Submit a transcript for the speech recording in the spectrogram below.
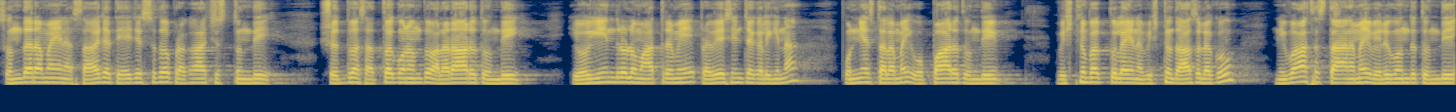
సుందరమైన సహజ తేజస్సుతో ప్రకాశిస్తుంది. శుద్ధ సత్వగుణంతో అలరారుతుంది. యోగీంద్రులు మాత్రమే ప్రవేశించగలిగిన పుణ్యస్థలమై ఒప్పారుతుంది. విష్ణు భక్తులైన విష్ణుదాసులకు నివాస స్థానమై వెలుగొందుతుంది.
